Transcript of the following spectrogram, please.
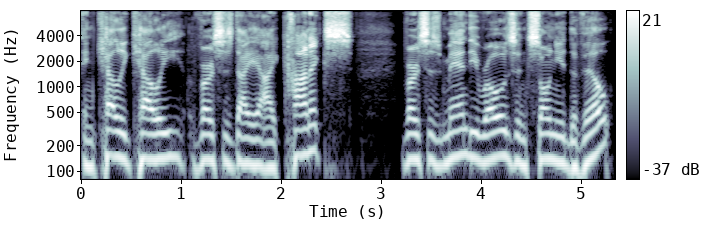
and Kelly Kelly versus the Iconics versus Mandy Rose and Sonya Deville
